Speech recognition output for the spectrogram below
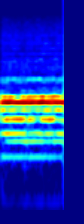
Música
